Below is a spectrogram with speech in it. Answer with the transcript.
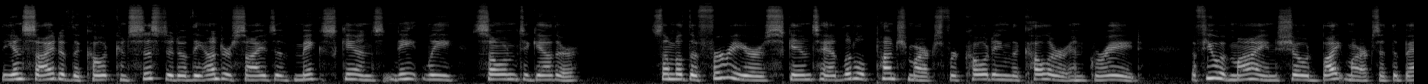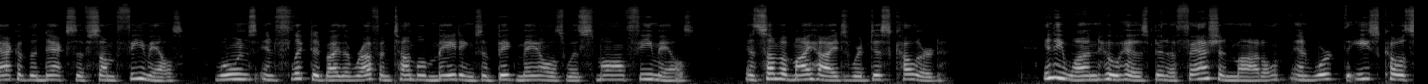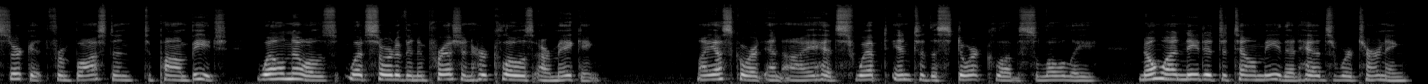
The inside of the coat consisted of the undersides of mink skins neatly sewn together. Some of the furrier skins had little punch marks for coating the color and grade. A few of mine showed bite marks at the back of the necks of some females, wounds inflicted by the rough and tumble matings of big males with small females, and some of my hides were discolored. Anyone who has been a fashion model and worked the East Coast circuit from Boston to Palm Beach well knows what sort of an impression her clothes are making. My escort and I had swept into the Stork Club slowly, no one needed to tell me that heads were turning.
